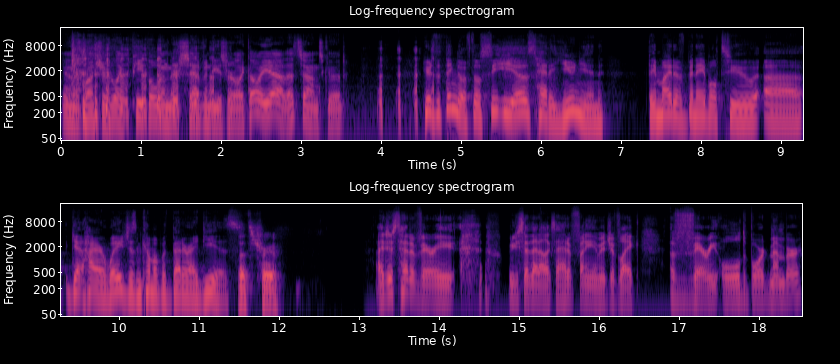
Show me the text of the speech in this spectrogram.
And a bunch of like people in their 70s are like, "Oh yeah, that sounds good." Here's the thing though: if those CEOs had a union, they might have been able to uh, get higher wages and come up with better ideas. that's true. I just had a very when you said that, Alex. I had a funny image of like a very old board member,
